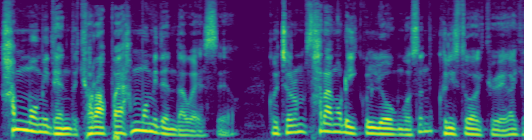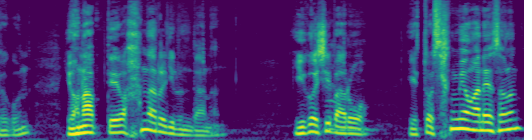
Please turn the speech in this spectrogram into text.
한 몸이 된다, 결합하여 한 몸이 된다고 했어요. 그처럼 사랑으로 이끌려온 것은 그리스도와 교회가 결국은 연합되어 하나를 이룬다는 이것이 바로 이게 또 생명 안에서는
